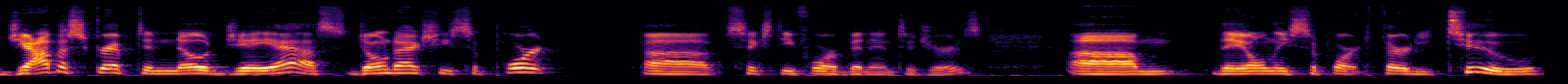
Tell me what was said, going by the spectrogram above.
JavaScript and Node.js don't actually support 64-bit uh, integers. Um, they only support 32.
